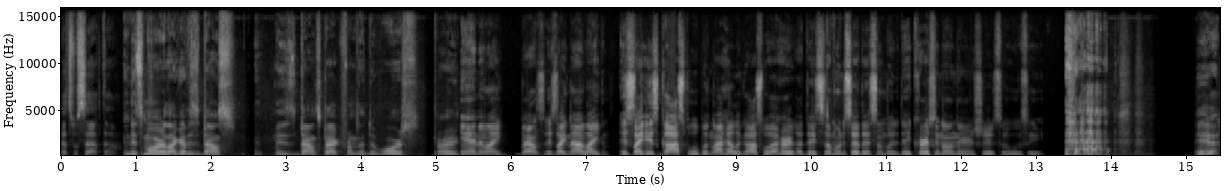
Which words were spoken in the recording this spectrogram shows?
That's what's up, though. And it's more like of his bounce, his bounce back from the divorce, right? Yeah, and then like bounce. It's like not like it's like it's gospel, but not hella gospel. I heard uh, they someone said that somebody they cursing on there and shit. So we'll see. Yeah.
